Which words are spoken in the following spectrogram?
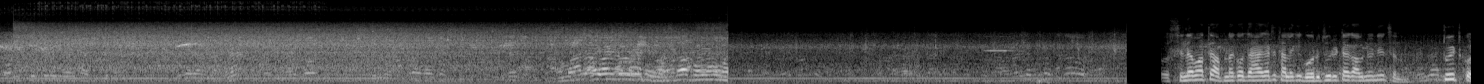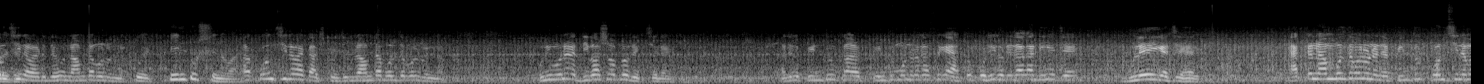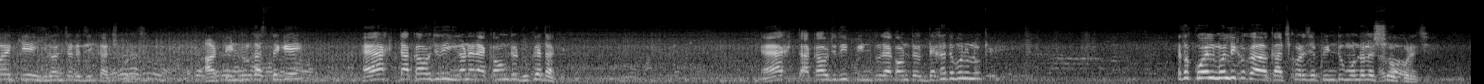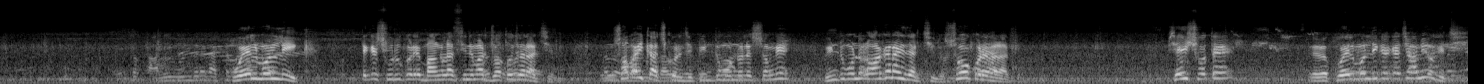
সিনেমাতে আপনাকেও দেখা গেছে তাহলে কি গরু চুরি টাকা আপনি নিয়েছেন? টুইট করেছেন। সিনেমা দেখুন নামটা বলুন না। টুইট পিন্টুর সিনেমা আর কোন সিনেমায় কাজ করেছেন? নামটা বলতে বলবেন না। উনি মনে হয় দিবা স্বপ্ন দেখছেন আর কি। আসলে পিন্টু পিন্টু মন্ডলের কাছ থেকে এত কোটি কোটি টাকা নিয়েছে ভুলেই গেছে আর কি। একটা নাম বলতে বলুন না যে পিন্টুর কোন সিনেমায় কে হিরণ চ্যাটার্জি কাজ করেছে? আর পিন্টুর কাছ থেকে এক টাকাও যদি হিরণের অ্যাকাউন্টে ঢুকে থাকে এক টাকাও যদি পিন্টুর অ্যাকাউন্টে দেখাতে বলুন ওকে। এ তো কোয়েল মল্লিকও কাজ করেছে পিন্টু মন্ডলের শো করেছে। কোয়েল মল্লিক থেকে শুরু করে বাংলা সিনেমার যতজন আছেন সবাই কাজ করেছে পিন্টু মণ্ডলের সঙ্গে। পিন্টু মণ্ডল অর্গানাইজার ছিল শো করে বেড়াতো। সেই শোতে কোয়েল মল্লিকের কাছে আমিও গেছি।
